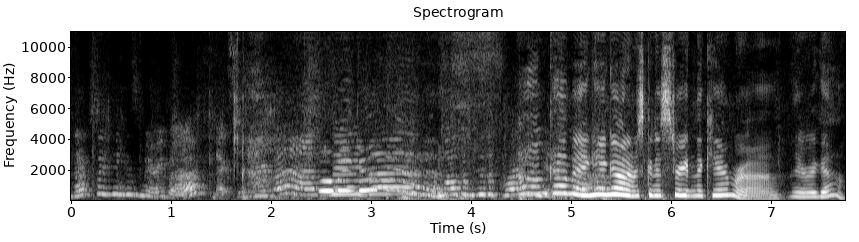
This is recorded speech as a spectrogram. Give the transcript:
Next, I think is Mary Beth. Next is your bag. Mary Beth, welcome to the party. Oh, I'm Mary coming. Beth. Hang on. I'm just going to straighten the camera. There we go.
